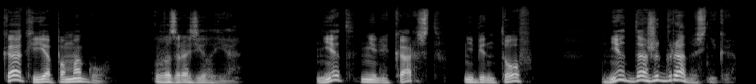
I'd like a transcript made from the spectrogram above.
«Как я помогу?» — возразил я. «Нет ни лекарств, ни бинтов, нет даже градусника.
